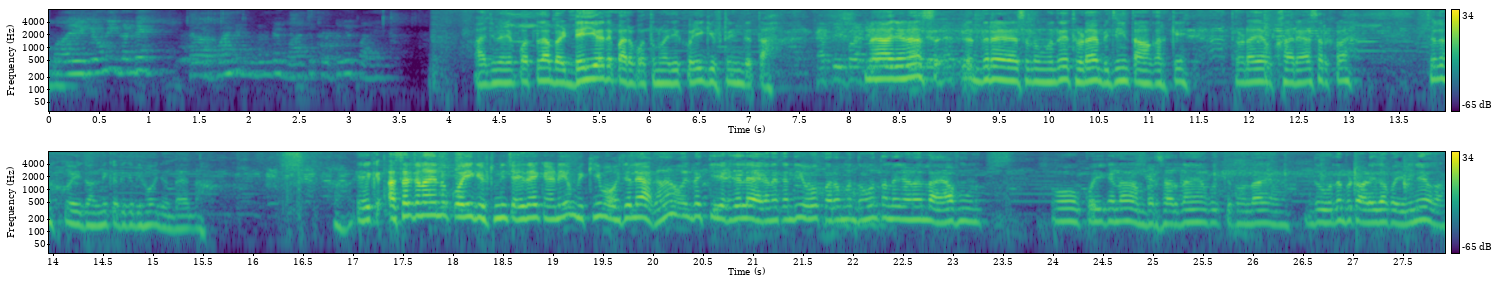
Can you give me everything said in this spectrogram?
ਪਾਏ? ਕਿਉਂ ਨਹੀਂ ਗੰਡੇ ਚਾਰ ਪੰਜ ਗੰਡੇ ਬਾਅਦ ਚ ਟੁੱਟ ਕੇ ਪਾਏ। ਅੱਜ ਮੇਰੇ ਪੁੱਤ ਦਾ ਬਰਥਡੇ ਹੀ ਹੈ ਤੇ ਪਰ ਪੁੱਤ ਨੂੰ ਅਜੇ ਕੋਈ ਗਿਫਟ ਨਹੀਂ ਦਿੱਤਾ। ਮੈਂ ਅਜੇ ਨਾ ਸ- ਇੱਧਰ ਸਲੂਨ ਦੇ ਥੋੜਾ ਬਿਜ਼ੀ ਤਾਂ ਕਰਕੇ ਥੋੜਾ ਜਿਹਾ ਔਖਾ ਰਿਹਾ ਸਰਕਲ ਚਲੋ, ਕੋਈ ਗੱਲ ਨਹੀਂ, ਕਦੀ ਕਦੀ ਹੋ ਜਾਂਦਾ ਇਦਾਂ ਇੱਕ ਅਸਲ ਚ ਇਹਨੂੰ ਕੋਈ ਗਿਫਟ ਨਹੀਂ ਚਾਹੀਦਾ, ਇਹ ਕਹਿੰਦੀ ਉਹ ਮਿੱਕੀ ਮਾਊਸ ਜਿਹਾ ਲਿਆ ਕੇ ਨਾ, ਉਹ ਜਿਹੜਾ ਕੇਕ ਜਿਹਾ ਲਿਆ ਕੇ ਕਹਿੰਦੀ ਉਹ ਕਰੋ, ਮੈਂ ਦੋਵਾਂ ਤਿੰਨ ਜਣਾ ਲਾਇਆ ਫੋਨ ਉਹ ਕੋਈ ਕਹਿੰਦਾ ਅੰਮ੍ਰਿਤਸਰ ਦਾ ਆ ਕੋਈ ਕਿਤੋਂ ਦਾ ਆ ਦੂਰ ਦਾ ਬਟਾਲੇ ਦਾ ਕੋਈ ਵੀ ਨਹੀਂ ਹੈਗਾ।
